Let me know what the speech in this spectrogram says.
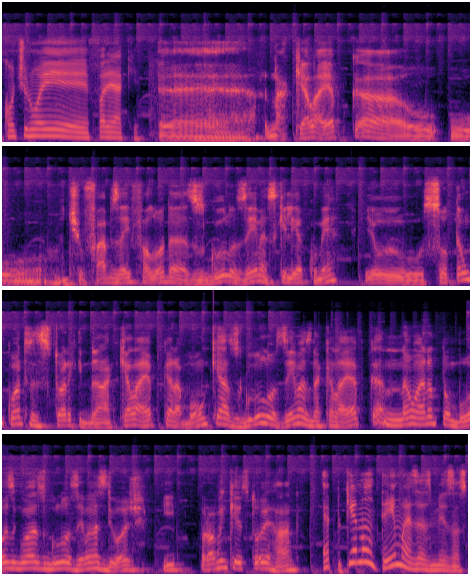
Continua aí, Farinhaque. É, naquela época, o, o tio Fábio aí falou das guloseimas que ele ia comer. Eu sou tão contra essa história que naquela época era bom que as guloseimas daquela época não eram tão boas igual as guloseimas de hoje. E provem que eu estou errado. É porque não tem mais as mesmas...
